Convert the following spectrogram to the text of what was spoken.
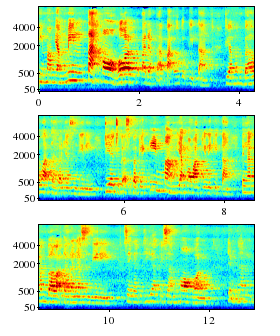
imam yang minta mohon kepada Bapa untuk kita dia membawa darahnya sendiri. Dia juga sebagai imam yang mewakili kita dengan membawa darahnya sendiri. Sehingga dia bisa mohon dengan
